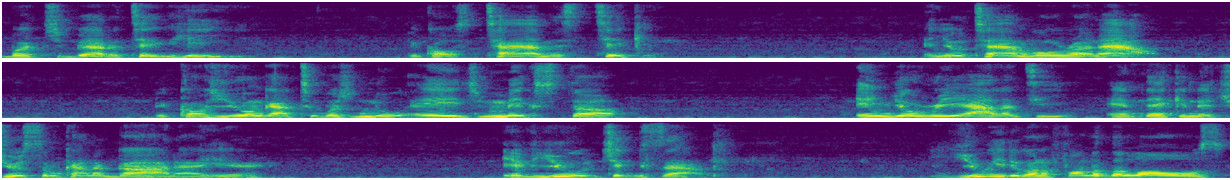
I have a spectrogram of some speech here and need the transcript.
But you better take heed because time is ticking. And your time gonna run out because you don't got too much new age mixed up in your reality and thinking that you're some kind of God out here, if you check this out, you either gonna follow the laws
